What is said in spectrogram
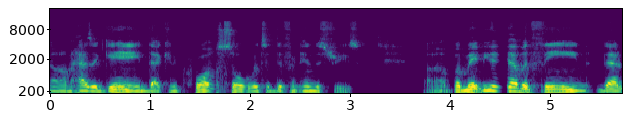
um, has a game that can cross over to different industries. Uh, but maybe you have a theme that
